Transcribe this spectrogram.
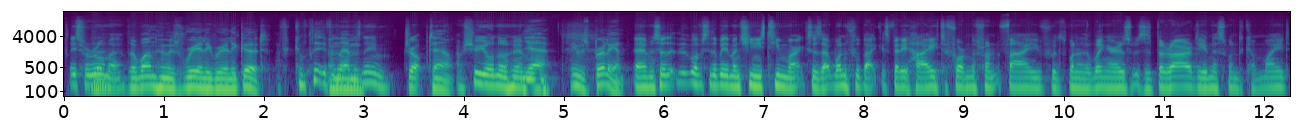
Plays for Roma. The one who was really, really good I've completely forgotten his name. dropped out. I'm sure you all know who I mean. Yeah, he was brilliant. Um, so th- obviously the way Mancini's team works is that one fullback is very high to form the front five with one of the wingers, which is Berardi, and this one to come wide.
